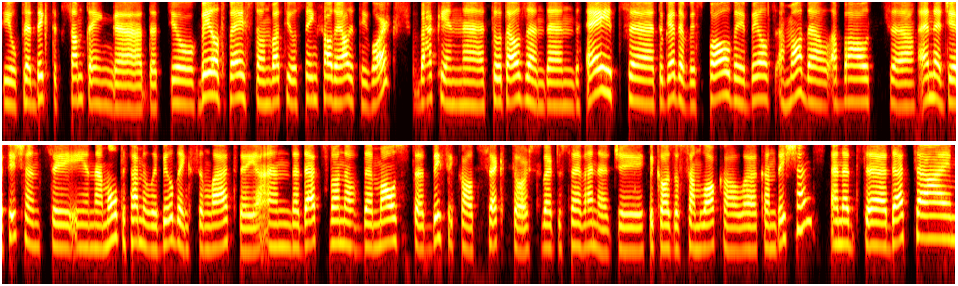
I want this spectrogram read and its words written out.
you predicted something uh, that you built based on what you think how reality works. Back in uh, 2008, uh, together with Paul, we built a model about uh, energy efficiency in uh, multifamily buildings in Latvia. And that's one of the most uh, difficult sectors where to save energy because of some local conditions. And at that time,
